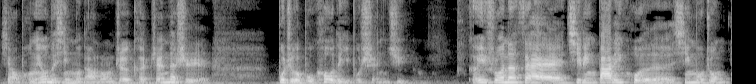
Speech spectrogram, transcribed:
小朋友的心目当中，这可真的是。不折不扣的一部神剧，可以说呢，在七零八零后的心目中，《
